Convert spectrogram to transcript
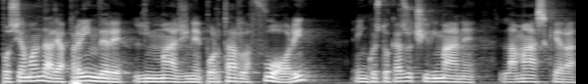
Possiamo andare a prendere l'immagine e portarla fuori, e in questo caso ci rimane la maschera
